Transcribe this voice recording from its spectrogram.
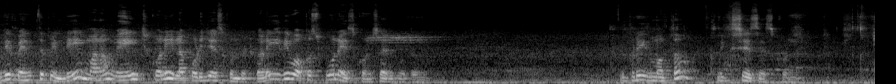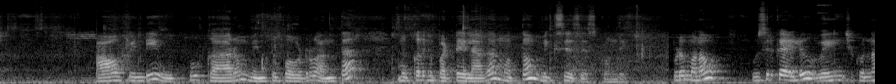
ఇది మెంతిపిండి మనం వేయించుకొని ఇలా పొడి చేసుకొని పెట్టుకోవాలి. ఇది ఒక స్పూన్ వేసుకోండి. సరిపోతుంది. ఇప్పుడు ఇది మొత్తం మిక్స్ చేసేసుకోండి. ఆవు పిండి ఉప్పు కారం మెంతు పౌడరు అంతా ముక్కలకి పట్టేలాగా మొత్తం మిక్స్ చేసేసుకోండి. ఇప్పుడు మనం ఉసిరికాయలు వేయించుకున్న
